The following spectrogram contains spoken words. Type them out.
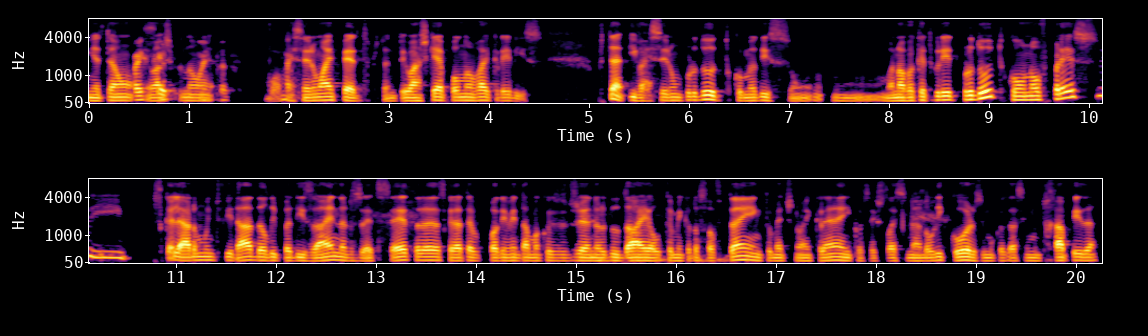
E então Vai eu acho que não é vai ser um iPad, portanto, eu acho que a Apple não vai querer isso. Portanto, e vai ser um produto, como eu disse, um- uma nova categoria de produto com um novo preço e se calhar muito virado ali para designers, etc. Se calhar até pode inventar uma coisa do género do dial que a Microsoft tem, que tu metes no ecrã e consegues selecionar ali cores e uma coisa assim muito rápida.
